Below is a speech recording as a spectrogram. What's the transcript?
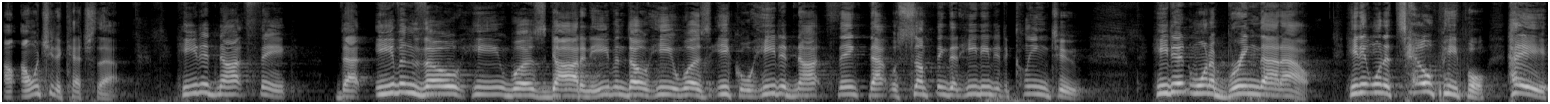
I, want you to catch that. He did not think that even though he was God and even though he was equal, he did not think that was something that he needed to cling to. He didn't want to bring that out. He didn't want to tell people, hey,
